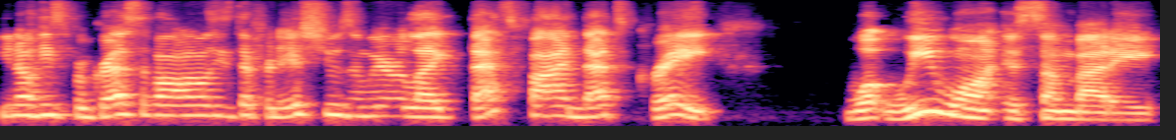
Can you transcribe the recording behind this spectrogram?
You know, he's progressive on all these different issues. And we were like, that's fine, that's great. What we want is somebody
